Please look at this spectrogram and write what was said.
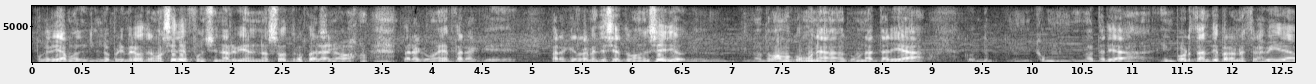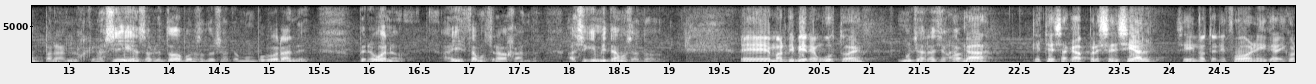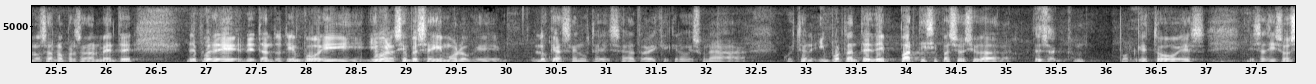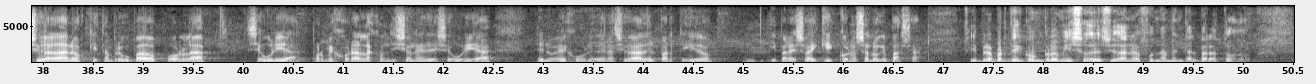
porque digamos, lo primero que tenemos que hacer es funcionar bien nosotros para no, para como es, para que, para que realmente sea tomado en serio. Lo tomamos como una, como una tarea como una tarea importante para nuestras vidas, para los que nos siguen sobre todo, porque nosotros ya estamos un poco grandes, pero bueno, ahí estamos trabajando. Así que invitamos a todos. Eh, Martín Viera, un gusto, ¿eh? Muchas gracias, Juan. Acá, que estés acá presencial, ¿sí? no telefónica y conocernos personalmente después de, de tanto tiempo. Y, y bueno, siempre seguimos lo que, lo que hacen ustedes, ¿eh? a través que creo que es una cuestión importante de participación ciudadana. Exacto. Porque esto es, es así, son ciudadanos que están preocupados por la seguridad, por mejorar las condiciones de seguridad de 9 de julio, de la ciudad, del partido, y para eso hay que conocer lo que pasa. Sí, pero aparte el compromiso del ciudadano es fundamental para todo.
